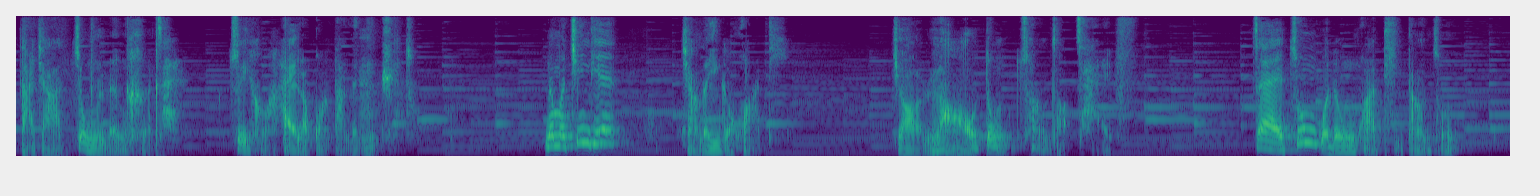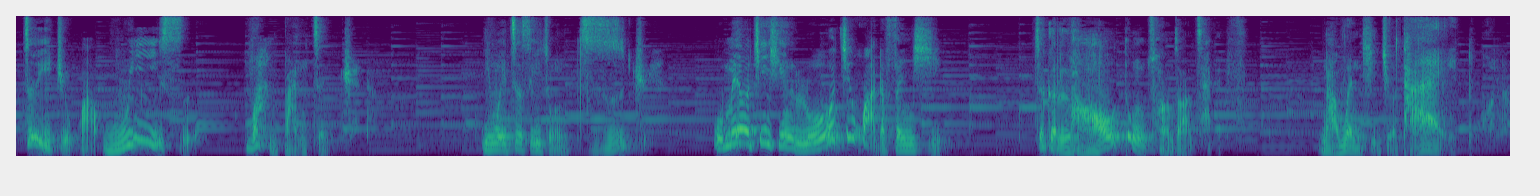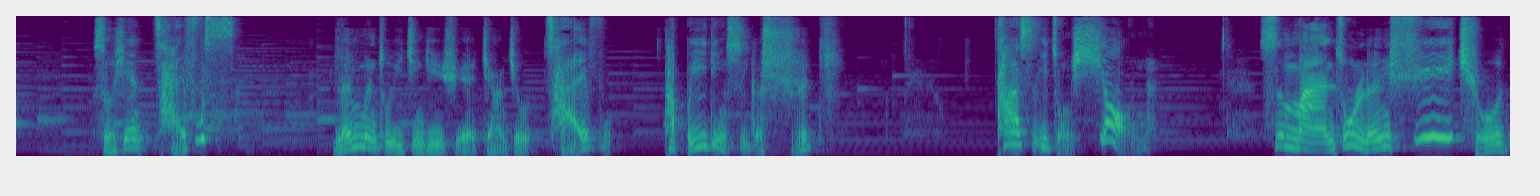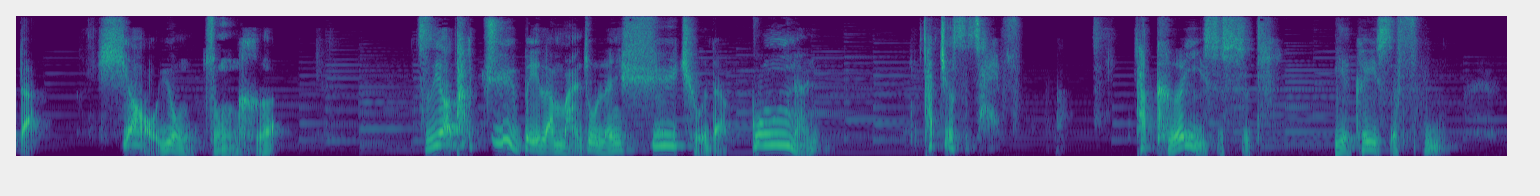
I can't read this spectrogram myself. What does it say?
大家众人喝彩，最后害了广大人民群众。那么今天讲的一个话题。叫劳动创造财富，在中国的文化体当中，这一句话无疑是万般正确的，因为这是一种直觉。我们要进行逻辑化的分析，这个劳动创造财富，那问题就太。首先，财富是什么？人本主义经济学讲究财富，它不一定是一个实体。它是一种效能，是满足人需求的效用总和。只要它具备了满足人需求的功能，它就是财富。它可以是实体，也可以是服务，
